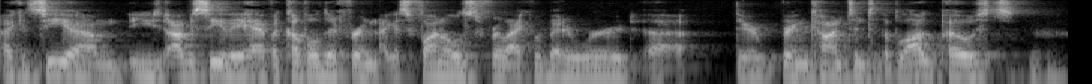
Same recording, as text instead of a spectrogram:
I could see. Um, you, obviously, they have a couple different, I guess, funnels for lack of a better word. Uh, they're bringing content to the blog posts. Mhm.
